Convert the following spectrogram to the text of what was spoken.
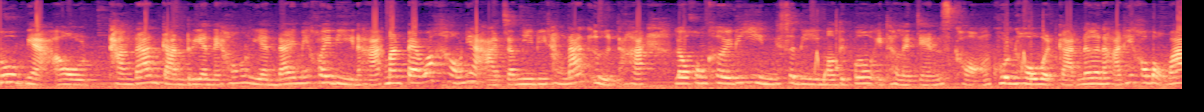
ลูกเนี่ยเอาทางด้านการเรียนในห้องเรียนได้ไม่ค่อยดีนะคะ มันแปลว่าเขาเนี่ยอาจจะมีดีทางด้านอื่นนะคะ เราคงเคยได้ยินทฤษฎี multiple intelligence ของคุณ Howard Gardner นะคะ ที่เขาบอกว่า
